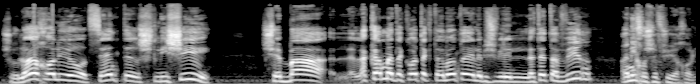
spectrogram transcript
שהוא לא יכול להיות סנטר שלישי שבא לכמה דקות הקטנות האלה בשביל לתת אוויר, אני חושב שהוא יכול.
